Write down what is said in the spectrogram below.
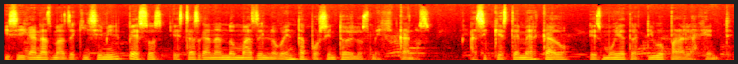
Y si ganas más de 15 mil pesos, estás ganando más del 90% de los mexicanos. Así que este mercado es muy atractivo para la gente.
